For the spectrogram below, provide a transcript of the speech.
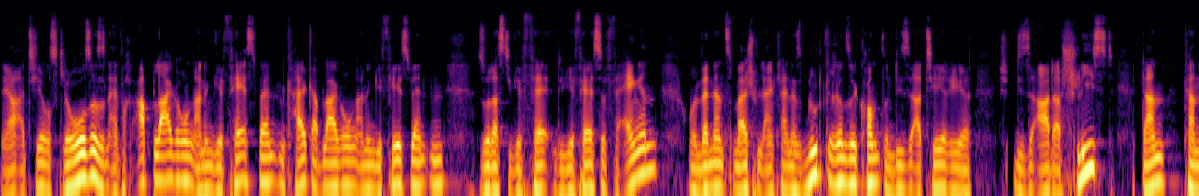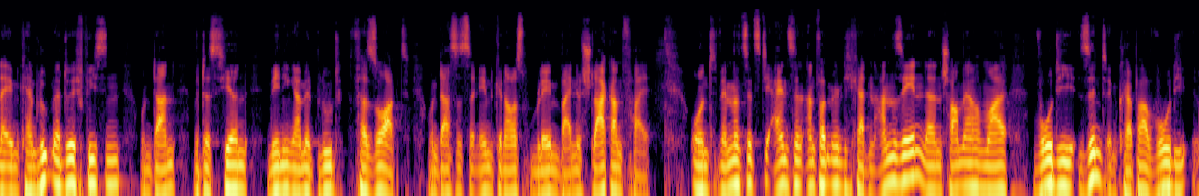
Ja, Arteriosklerose sind einfach Ablagerungen an den Gefäßwänden, Kalkablagerungen an den Gefäßwänden, so dass die, Gefä die Gefäße verengen. Und wenn dann zum Beispiel ein kleines Blutgerinnsel kommt und diese Arterie, diese Ader schließt, dann kann da eben kein Blut mehr durchfließen und dann wird das Hirn weniger mit Blut versorgt. Und das ist dann eben genau das Problem bei einem Schlaganfall. Und wenn wir uns jetzt die einzelnen Antwortmöglichkeiten ansehen, dann schauen wir einfach mal, wo die sind im Körper, wo die, äh,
